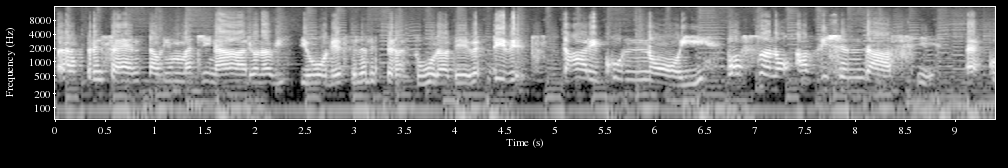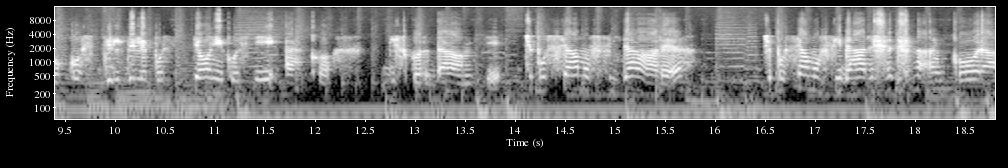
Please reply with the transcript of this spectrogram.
rappresenta un immaginario, una visione, se la letteratura deve, deve stare con noi, possono avvicendarsi ecco, così, delle posizioni così ecco, discordanti. Ci possiamo fidare? Ci possiamo fidare ancora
